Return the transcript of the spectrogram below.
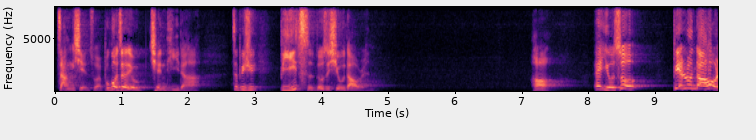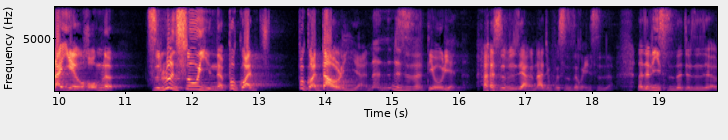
彰显出来。不过这有前提的哈，这必须彼此都是修道人。好，哎，有时候辩论到后来眼红了，只论输赢了，不管。不管道理呀，那那是在丢脸的，是不是这样？那就不是这回事了。那这历史的就是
